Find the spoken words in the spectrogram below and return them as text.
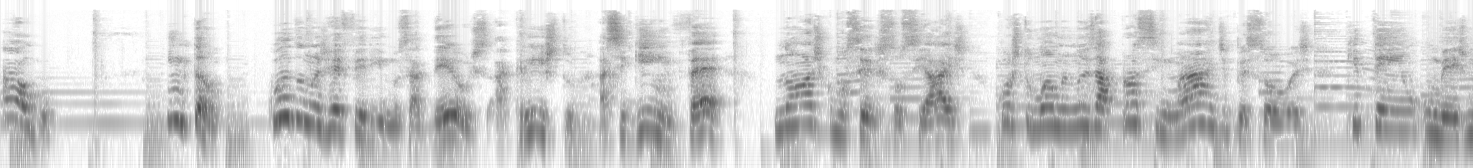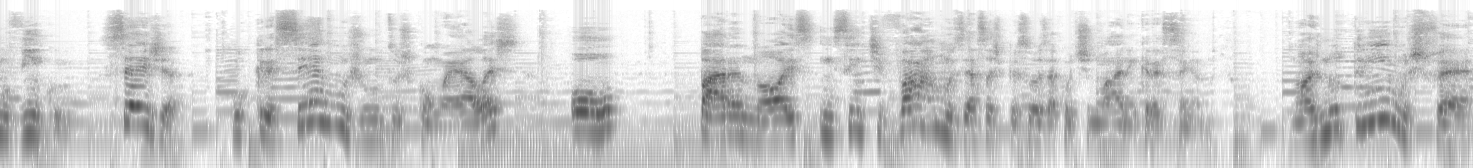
algo. Então, quando nos referimos a Deus, a Cristo, a seguir em fé, nós, como seres sociais, costumamos nos aproximar de pessoas que tenham o mesmo vínculo, seja por crescermos juntos com elas ou para nós incentivarmos essas pessoas a continuarem crescendo. Nós nutrimos fé,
